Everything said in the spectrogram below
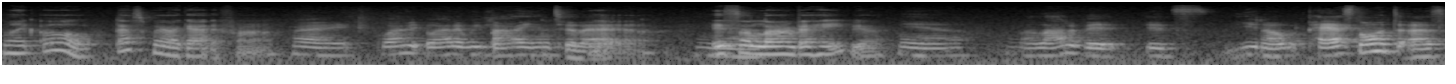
like, oh, that's where I got it from. Right. Why did, why did we buy into that? Yeah. yeah. It's a learned behavior. Yeah. A lot of it is, you know, passed on to us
